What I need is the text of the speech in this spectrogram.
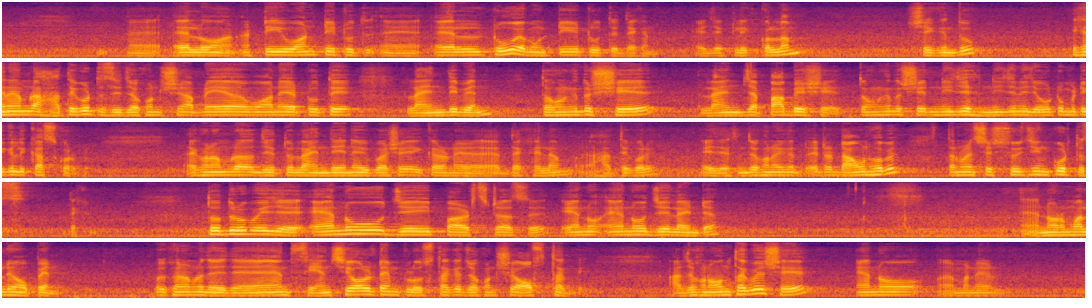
L one T one T two L two এবং টি টুতে দেখেন, এই যে ক্লিক করলাম, সে কিন্তু এখানে আমরা হাতে করতেছি, যখন সে আপনি এ ওয়ান এ টুতে লাইন দিবেন, তখন কিন্তু সে লাইন যা পাবে সে, তখন কিন্তু সে নিজে নিজে নিজে অটোমেটিক্যালি কাজ করবে। এখন আমরা যেহেতু লাইন দেই না ওই পাশে, এই কারণে দেখাইলাম হাতে করে। এই দেখেন, যখন এটা ডাউন হবে, তার মানে সে সুইচিং করতেছে, দেখেন। তো দ্রুপ এই যে অ্যানো যেই পার্টসটা আছে অ্যানো অ্যানো যে লাইনটা নর্মালি ওপেন ওইখানে আমরা যাই NC NC all time close থাকে যখন সে অফ থাকবে। আর যখন অন থাকবে, সে অ্যানো মানে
